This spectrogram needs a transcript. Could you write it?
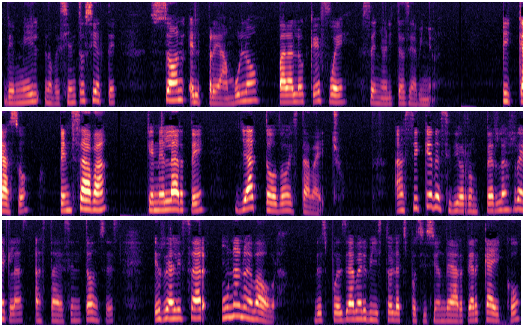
de 1907 son el preámbulo para lo que fue Señoritas de Aviñón. Picasso pensaba que en el arte ya todo estaba hecho. Así que decidió romper las reglas hasta ese entonces y realizar una nueva obra, después de haber visto la exposición de arte arcaico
